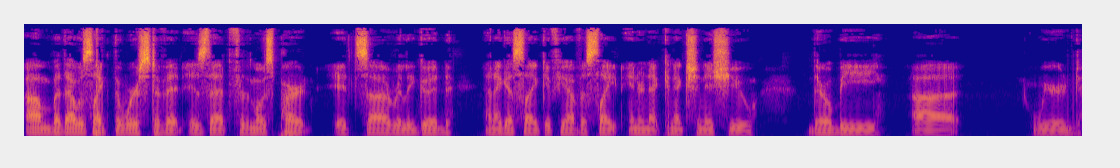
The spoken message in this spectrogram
um, but that was like the worst of it. Is that for the most part it's uh, really good, and I guess like if you have a slight internet connection issue, there'll be uh, weird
